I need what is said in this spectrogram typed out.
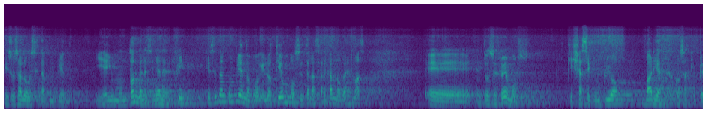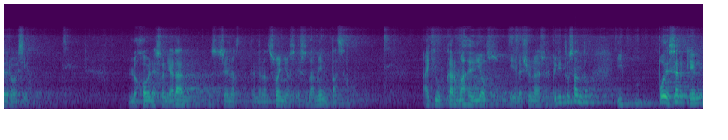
eso es algo que se está cumpliendo. Y hay un montón de las señales del fin que se están cumpliendo, porque los tiempos se están acercando cada vez más. Eh, entonces vemos que ya se cumplió varias de las cosas que Pedro decía. Los jóvenes soñarán, los ancianos tendrán sueños, eso también pasa. Hay que buscar más de Dios y de la ayuda de su Espíritu Santo y puede ser que Él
